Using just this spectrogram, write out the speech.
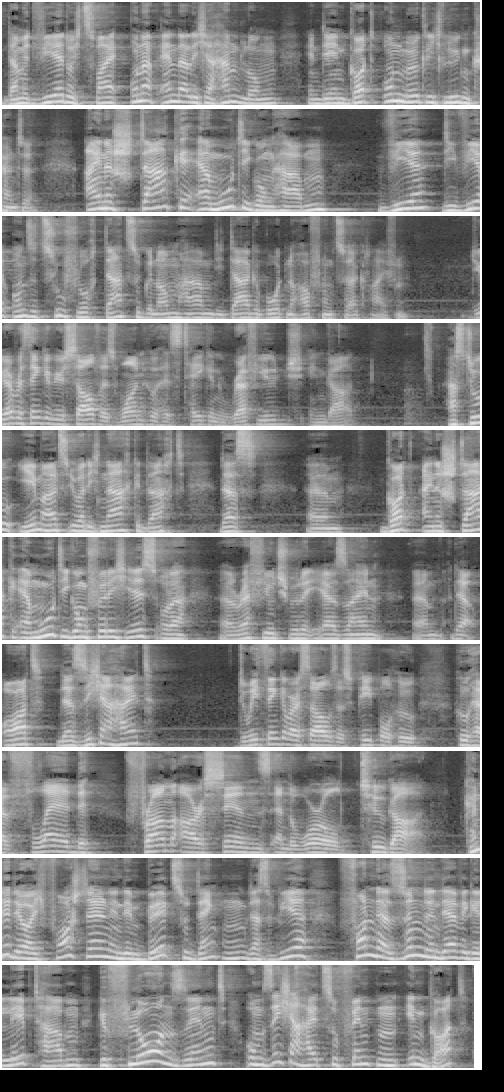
Damit wir durch zwei unabänderliche Handlungen, in denen Gott unmöglich lügen könnte, eine starke Ermutigung haben, wir, die wir unsere Zuflucht dazu genommen haben, die dargebotene Hoffnung zu ergreifen. Do you ever think of yourself as one who has taken refuge in God? Hast du jemals über dich nachgedacht, dass ähm, Gott eine starke Ermutigung für dich ist? Oder äh, Refuge würde eher sein ähm, der Ort der Sicherheit? Do we think of ourselves as people who, who have fled from our sins and the world to God? Könntet ihr euch vorstellen, in dem Bild zu denken, dass wir von der Sünde, in der wir gelebt haben, geflohen sind, um Sicherheit zu finden in Gott?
